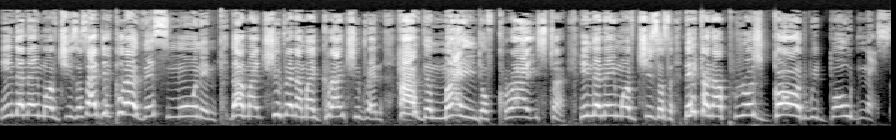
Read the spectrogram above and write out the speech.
In the name of Jesus, I declare this morning that my children and my grandchildren have the mind of Christ. In the name of Jesus, they can approach God with boldness.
